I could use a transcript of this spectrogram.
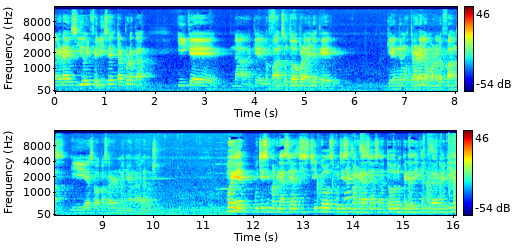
agradecidos y felices de estar por acá y que nada, que los fans son todo para ellos, que quieren demostrar el amor a los fans y eso va a pasar mañana a la noche. Muy bien, muchísimas gracias chicos, muchísimas Gracias. gracias a todos los periodistas por haber venido.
